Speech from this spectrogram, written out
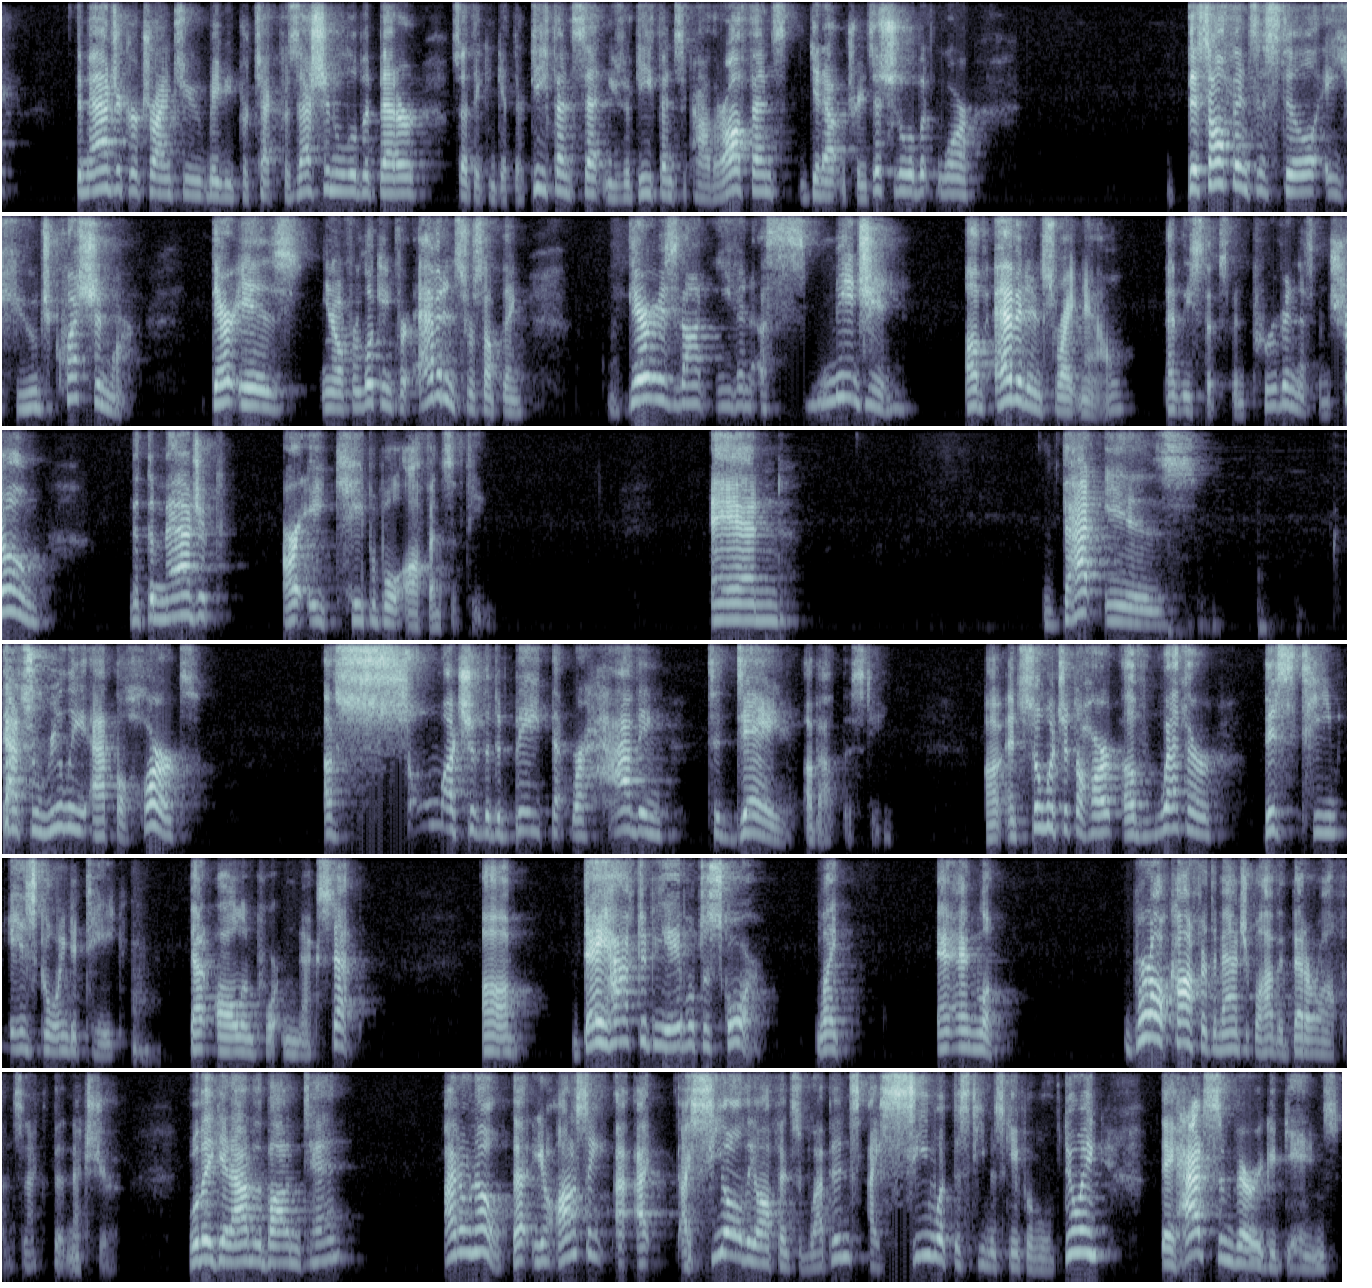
the Magic are trying to maybe protect possession a little bit better so that they can get their defense set and use their defense to power their offense, get out and transition a little bit more. This offense is still a huge question mark. There is, you know, if we're looking for evidence for something, there is not even a smidgen of evidence right now, at least that's been proven, that's been shown, that the Magic are a capable offensive team. And that is that's really at the heart of so much of the debate that we're having today about this team. Uh, and so much at the heart of whether this team is going to take that all important next step. Um, they have to be able to score. Like, and, and, look, we're all confident the Magic will have a better offense next next year. Will they get out of the bottom ten? I don't know. That you know, honestly, I, I I see all the offensive weapons. I see what this team is capable of doing. They had some very good games.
